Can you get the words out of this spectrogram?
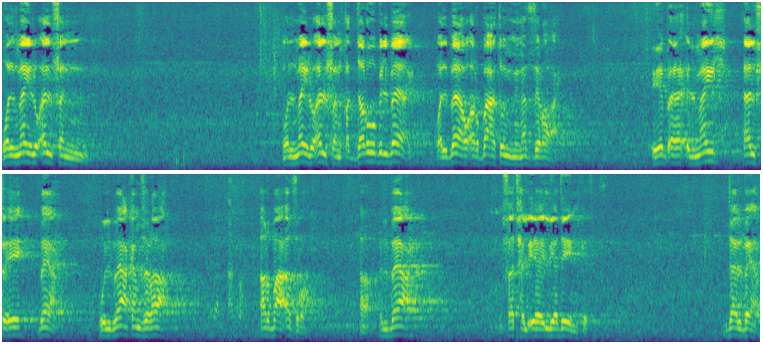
والميل ألفا. والميل ألفا قدروا بالباع والباع أربعة من الذراع. يبقى الميل ألف إيه؟ باع. والباع كم ذراع؟ أربع أذرع. آه الباع فتح الي- اليدين كده. ده الباع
